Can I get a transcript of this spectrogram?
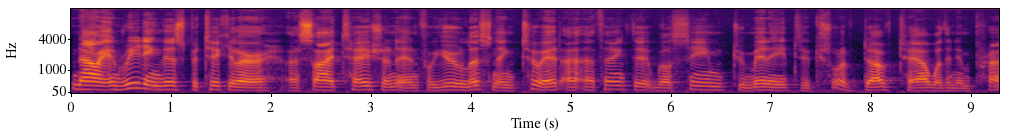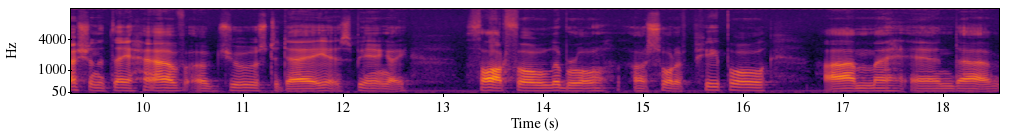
Now, in reading this particular uh, citation, and for you listening to it, I, I, think that it will seem to many to sort of dovetail with an impression that they have of Jews today as being a thoughtful, liberal uh, sort of people, um, and uh,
